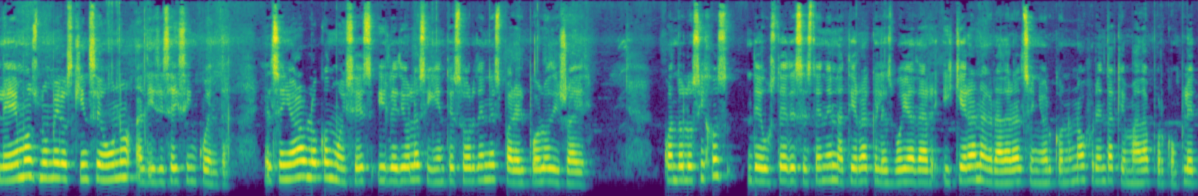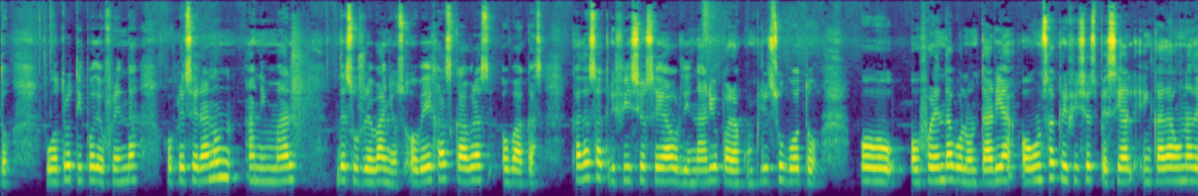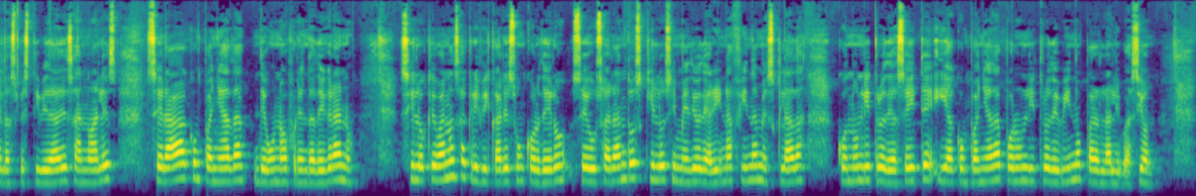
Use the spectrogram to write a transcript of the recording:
Leemos números 15.1 al 16.50. El Señor habló con Moisés y le dio las siguientes órdenes para el pueblo de Israel. Cuando los hijos de ustedes estén en la tierra que les voy a dar y quieran agradar al Señor con una ofrenda quemada por completo u otro tipo de ofrenda, ofrecerán un animal de sus rebaños, ovejas, cabras o vacas. Cada sacrificio sea ordinario para cumplir su voto o ofrenda voluntaria o un sacrificio especial en cada una de las festividades anuales será acompañada de una ofrenda de grano. Si lo que van a sacrificar es un cordero, se usarán dos kilos y medio de harina fina mezclada con un litro de aceite y acompañada por un litro de vino para la libación.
